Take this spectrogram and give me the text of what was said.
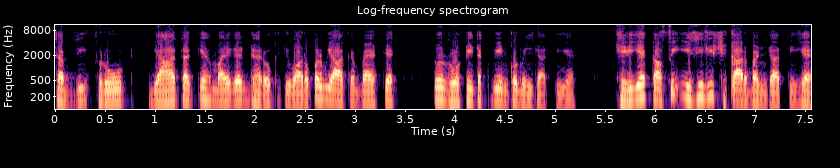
सब्ज़ी फ्रूट यहाँ तक कि हमारे घर, घरों की दीवारों पर भी आकर बैठ जाए तो रोटी तक भी इनको मिल जाती है। चिड़िया काफ़ी इजीली शिकार बन जाती है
